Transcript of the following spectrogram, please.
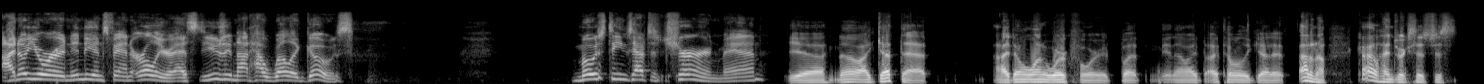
I know you were an Indians fan earlier. That's usually not how well it goes. Most teams have to churn, man. Yeah, no, I get that. I don't want to work for it, but you know, I, I totally get it. I don't know. Kyle Hendricks has just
